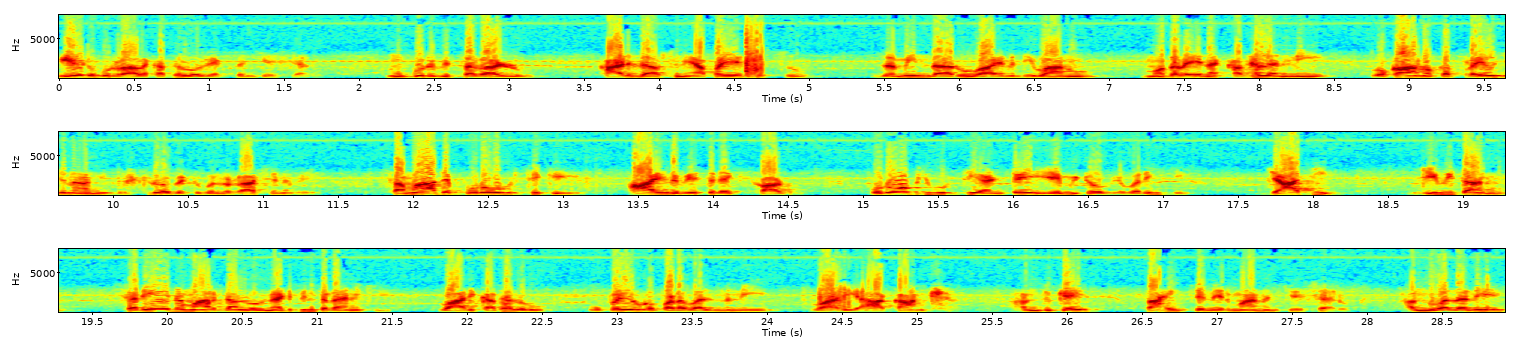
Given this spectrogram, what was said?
ఏడు గుర్రాల కథలో వ్యక్తం చేశారు. ముగ్గురు విత్తగాళ్ళు కాళిదాసుని అపయశస్సు జమీందారు ఆయన దివాను మొదలైన కథలన్నీ ఒకానొక ప్రయోజనాన్ని దృష్టిలో పెట్టుకుని రాసినవే. సమాజ పురోభివృద్ధికి ఆయన వ్యతిరేక కాడు. పురోభివృద్ధి అంటే ఏమిటో వివరించి జాతి జీవితాన్ని సరైన మార్గంలో నడిపించడానికి వారి కథలు ఉపయోగపడవలనని వారి ఆకాంక్ష. అందుకే సాహిత్య నిర్మాణం చేశారు. అందువల్లనే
